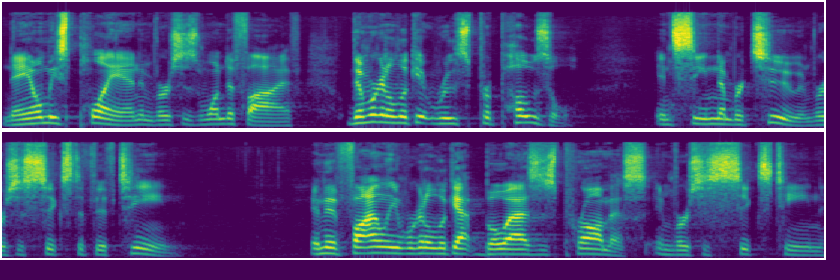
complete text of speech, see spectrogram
Naomi's plan in verses 1 to 5. Then we're going to look at Ruth's proposal in scene number 2 in verses 6 to 15. And then finally, we're going to look at Boaz's promise in verses 16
